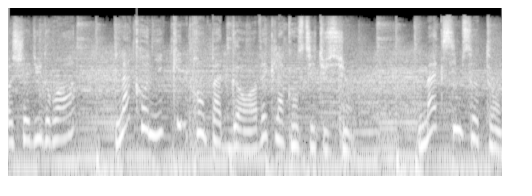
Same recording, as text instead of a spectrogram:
Crochet du droit, la chronique qui ne prend pas de gants avec la Constitution. Maxime Sauton.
